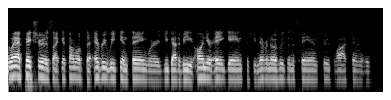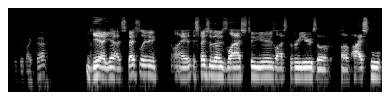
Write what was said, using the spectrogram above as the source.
the way I picture it is like it's almost a every weekend thing where you got to be on your A game because you never know who's in the stands, who's watching. Is is it like that? Yeah, yeah, especially especially those last two years, last three years of, of high school.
